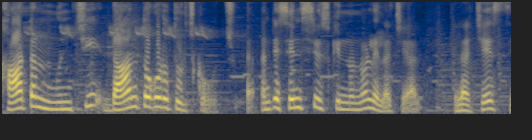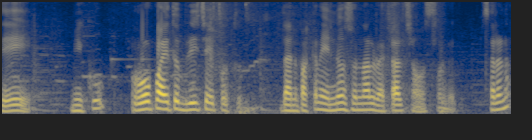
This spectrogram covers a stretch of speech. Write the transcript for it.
కాటన్ ముంచి దాంతో కూడా తుడుచుకోవచ్చు. అంటే సెన్సిటివ్ స్కిన్ ఉన్న వాళ్ళు ఇలా చేయాలి. ఇలా చేస్తే మీకు రూపాయితో బ్లీచ్ అయిపోతుంది. దాని పక్కన ఎన్నో సున్నాలు పెట్టాల్సిన అవసరం లేదు. సరేనా?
